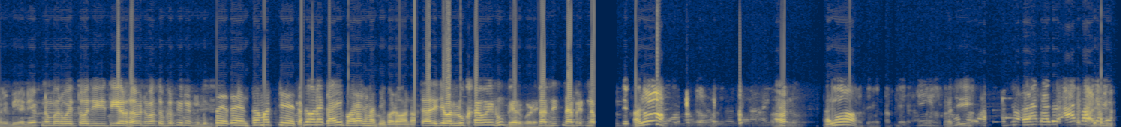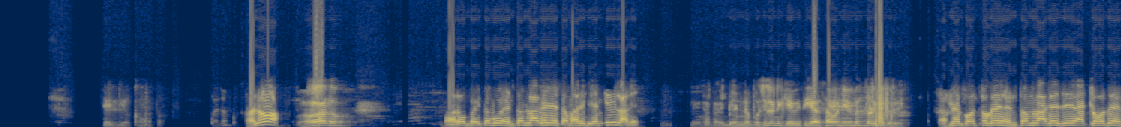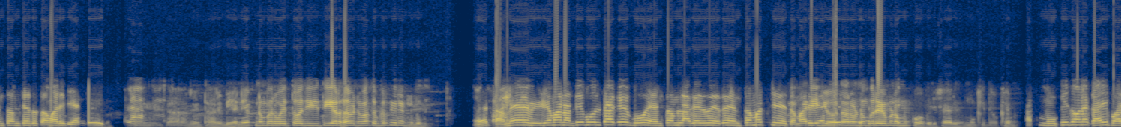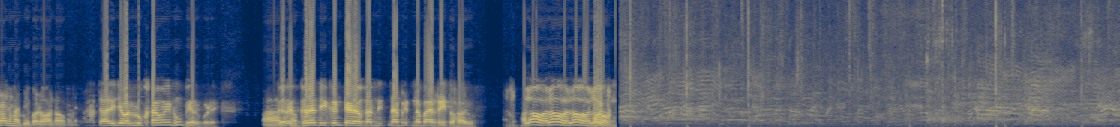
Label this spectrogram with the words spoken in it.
તારી બેન એક નંબર હોય તો જ તૈયાર થાય ને વાતો કરતી ને એટલી બધી. એ તો જ છે તમને કઈ ફરક નથી પડવાનો. તારી જેવા લુખા હોય શું ફેર પડે. તાર નીચના પેટના હલો? Hello hello? હજી. ગયો હલો? મારો ભાઈ તો બહુ હેન્ડસમ લાગે છે તમારી બેન કેવી લાગે? એ બેન ને પૂછી લે ને કેવી તૈયાર થવાની મને થોડી ખબર હોય. તમે કહો છો કે હેન્ડસમ લાગે છે આટલો બધો હેન્ડસમ છે તો તમારી બેન કેવી તારી તારી બેન એક નંબર હોય તો જ તૈયાર થાય ને વાતો કરતી ને એટલી બધી. એ તમે વિડીયોમાં નથી બોલતા કે બહુ હેન્ડસમ લાગે છે એ તો હેન્ડસમ જ છે તમારી ગયો તારો નંબર હમણાં મૂકવો પડશે મૂકી દો કેમ? મૂકી દો ને કઈ ફરક નથી પડવાનો આ તારી જેવા લુખા હોય ને શું ફેર પડે. હા ઘરે ઘરેથી કંટાળ્યો કાં નીચના પેટના બહાર રહી તો સારું હલો હલો હલો હલો.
